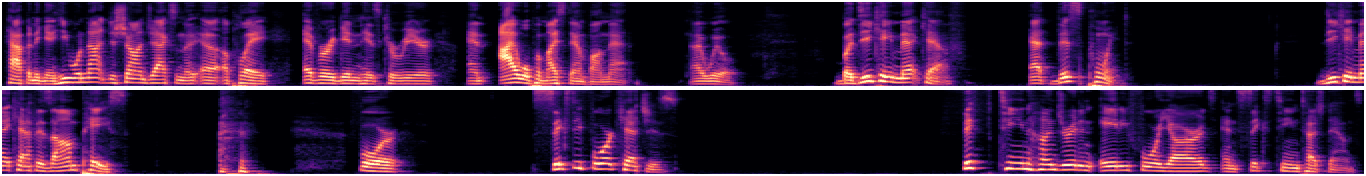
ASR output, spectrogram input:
happen again. He will not DeSean Jackson a, a play ever again in his career, and I will put my stamp on that. I will. But DK Metcalf, at this point, DK Metcalf is on pace for 64 catches, 1,584 yards, and 16 touchdowns.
